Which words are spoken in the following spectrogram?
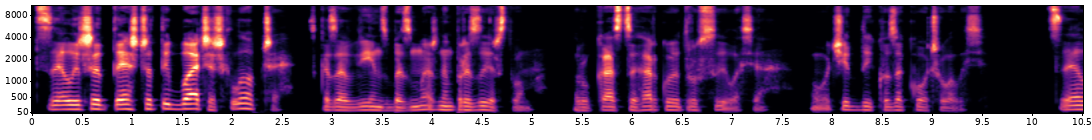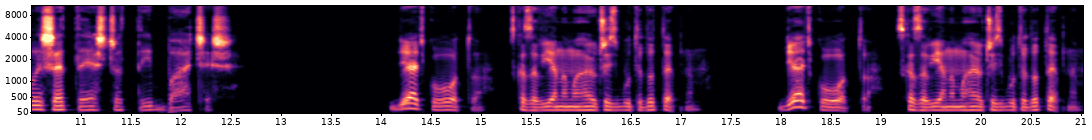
Це лише те, що ти бачиш, хлопче, сказав він з безмежним презирством. Рука з цигаркою трусилася, очі дико закочувались. Це лише те, що ти бачиш. Дядьку Отто, сказав я, намагаючись бути дотепним. Дядьку Отто, сказав я, намагаючись бути дотепним.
